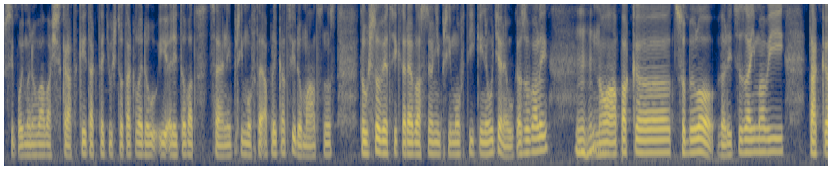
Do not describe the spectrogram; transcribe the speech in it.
si pojmenováváš zkratky, tak teď už to takhle jdou i editovat scény přímo v té aplikaci domácnost. To už jsou věci, které vlastně oni přímo v té keynote neukazovali. Mm-hmm. No a pak, eh, co bylo velice zajímavé, tak eh,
